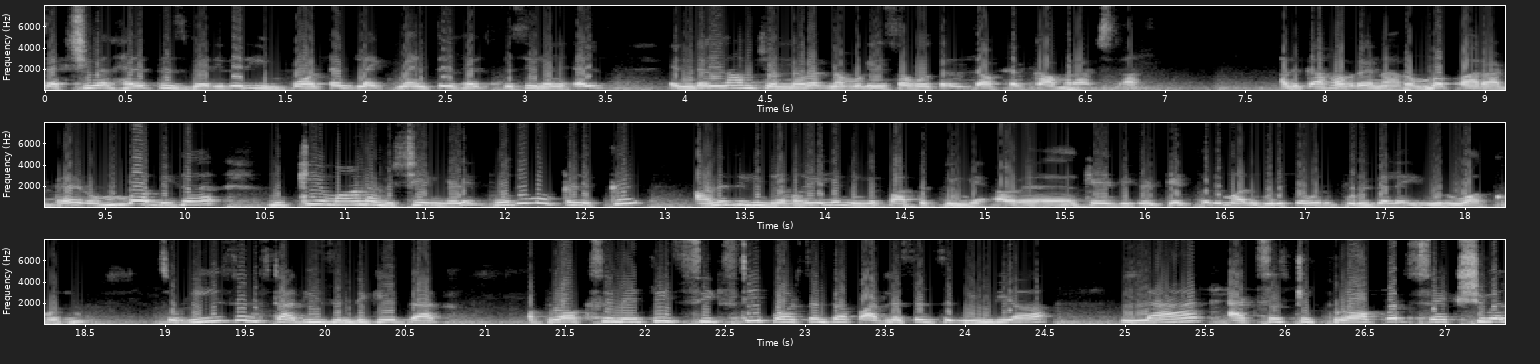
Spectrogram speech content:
Sexual health is very very important like mental health physical health என்றெல்லாம் சொன்னவர் நம்முடைய சகோதரர் டாக்டர் காமராஜ் தான். அதுக்காக அவரை நான் ரொம்ப பாராட்டுறேன். ரொம்ப மிக முக்கியமான விஷயங்களை பொதுமக்களுக்கு அணுகுகின்ற வகையில நீங்க பார்த்துப்பீங்க. அவரை கேள்விகள் கேட்பதும் அது குறித்த ஒரு புரிதலை உருவாக்குவதும். So recent studies indicate that approximately 60% of adolescents in India lack access to proper sexual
